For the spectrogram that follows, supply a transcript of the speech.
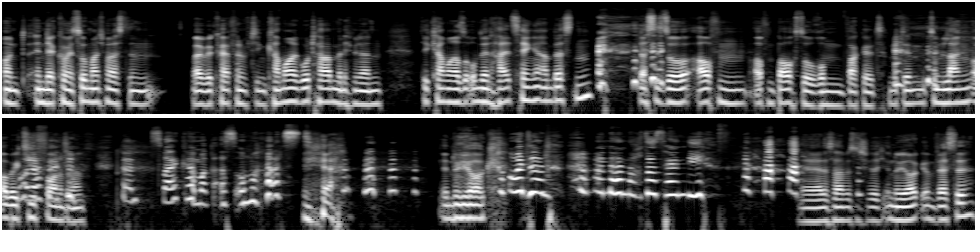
Und in der Kommission manchmal ist dann, weil wir keinen vernünftigen Kameragurt haben, wenn ich mir dann die Kamera so um den Hals hänge am besten, dass sie so auf dem, auf dem Bauch so rumwackelt mit dem, mit dem langen Objektiv Oder vorne dran. dann zwei Kameras um hast Ja. In New York. und dann, und dann noch das Handy. Ja, das war ein bisschen schwierig. In New York im Wessel,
